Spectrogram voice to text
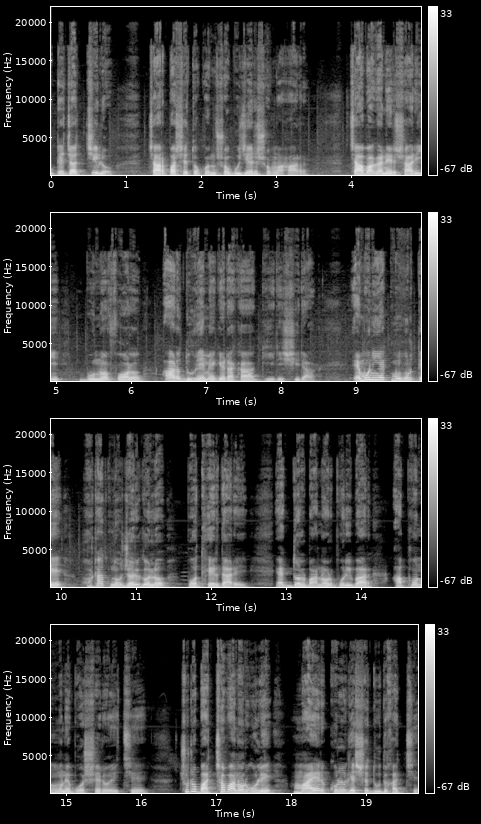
উঠে যাচ্ছিল, চারপাশে তখন সবুজের সমাহার। চা বাগানের সারি, বুনো ফল আর দূরে মেঘে ঢাকা গিরিশিরা এমনই এক মুহূর্তে হঠাৎ নজর গেল পথের দ্বারে। একদল বানর পরিবার আপন মনে বসে রয়েছে। ছোট বাচ্চা বানরগুলি মায়ের কুল ঘেসে দুধ খাচ্ছে।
